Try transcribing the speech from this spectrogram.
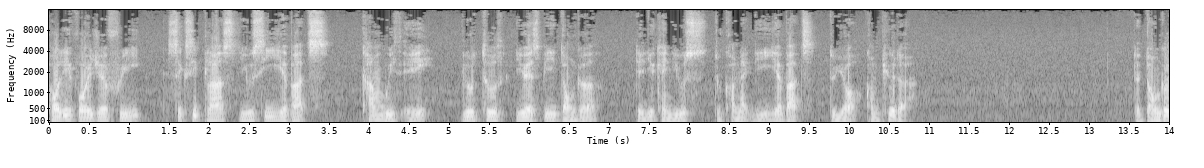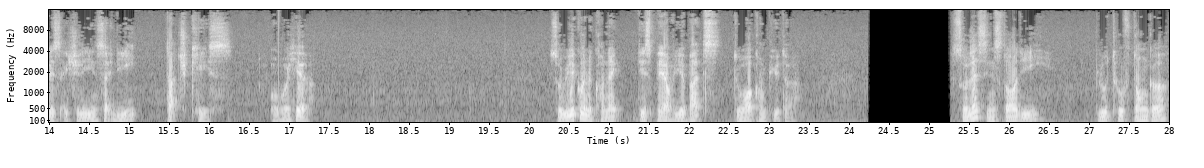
Poly Voyager Free 60 Plus UC earbuds come with a Bluetooth USB dongle that you can use to connect the earbuds to your computer. The dongle is actually inside the touch case over here. So we are going to connect this pair of earbuds to our computer. So let's install the Bluetooth dongle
